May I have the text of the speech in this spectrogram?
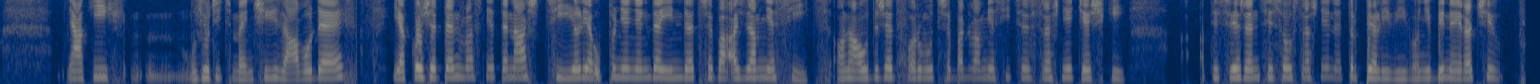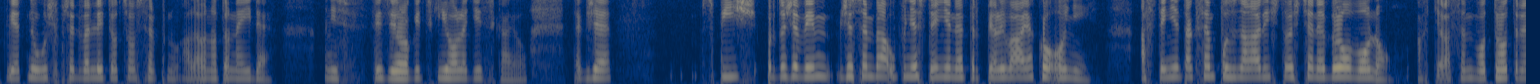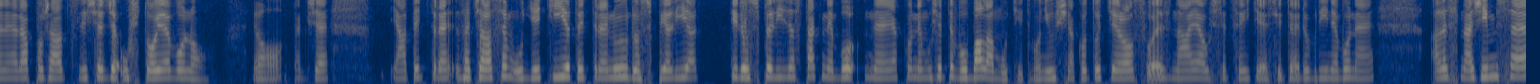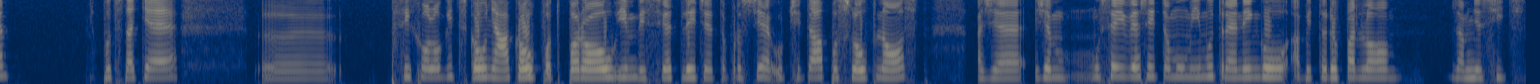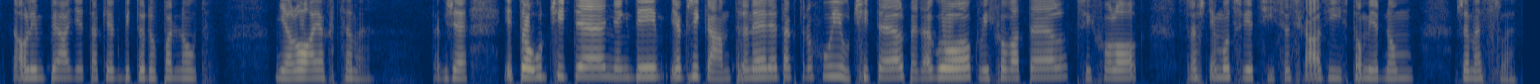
nějakých, můžu říct, menších závodech, jakože ten vlastně ten náš cíl je úplně někde jinde, třeba až za měsíc. Ona udržet formu třeba dva měsíce je strašně těžký. A ty svěřenci jsou strašně netrpěliví. Oni by nejradši v květnu už předvedli to, co v srpnu, ale ono to nejde. Ani z fyziologického hlediska. Jo. Takže spíš, protože vím, že jsem byla úplně stejně netrpělivá jako oni. A stejně tak jsem poznala, když to ještě nebylo ono. A chtěla jsem od toho trenéra pořád slyšet, že už to je ono. Jo, takže já teď začala jsem u dětí a teď trénuju dospělí a ty dospělí zase tak nebo, ne, jako nemůžete obalamutit. Oni už jako to tělo svoje zná a už se cítí, jestli to je dobrý nebo ne. Ale snažím se v podstatě e, psychologickou nějakou podporou jim vysvětlit, že to prostě je určitá posloupnost a že, že musí věřit tomu mýmu tréninku, aby to dopadlo za měsíc na olympiádě tak, jak by to dopadnout mělo a jak chceme. Takže je to určitě někdy, jak říkám, trenér je tak trochu i učitel, pedagog, vychovatel, psycholog. Strašně moc věcí se schází v tom jednom řemesle.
